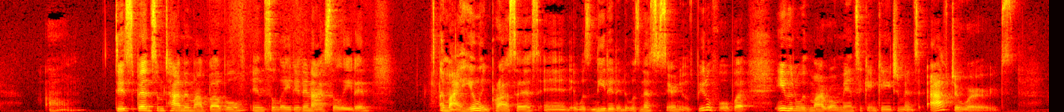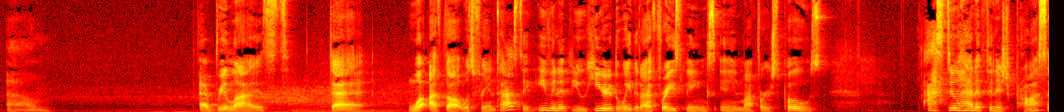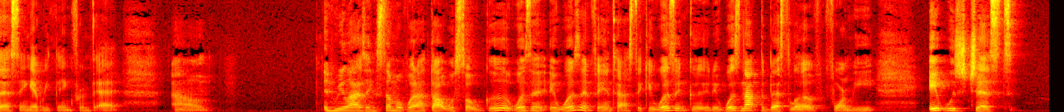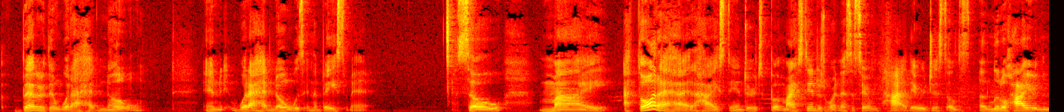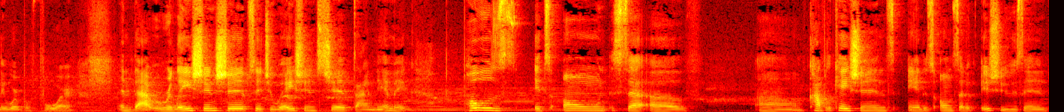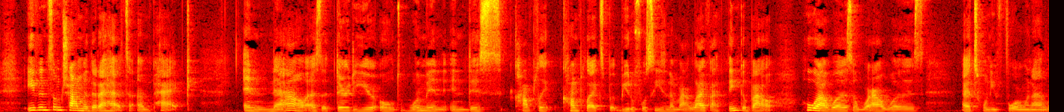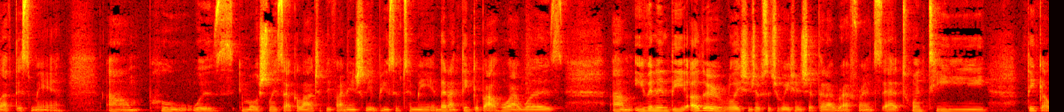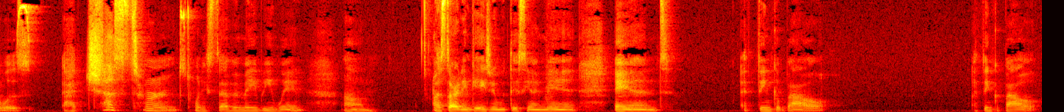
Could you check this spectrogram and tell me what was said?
um, did spend some time in my bubble, insulated and isolated in my healing process and it was needed and it was necessary and it was beautiful. But even with my romantic engagements afterwards um, i realized that what i thought was fantastic even if you hear the way that i phrase things in my first post i still hadn't finished processing everything from that. Um, and realizing some of what I thought was so good wasn't it wasn't fantastic. It wasn't good. It was not the best love for me. It was just better than what I had known. And what I had known was in the basement. So my I thought I had high standards, but my standards weren't necessarily high. They were just a, a little higher than they were before. And that relationship, situationship, dynamic pose its own set of um, complications and its own set of issues and even some trauma that I had to unpack. And now, as a 30 year old woman in this complex, complex but beautiful season of my life, I think about who I was and where I was at 24 when I left this man um, who was emotionally, psychologically, financially abusive to me. And then I think about who I was um, even in the other relationship situationship that I referenced at 20, I think I was, I had just turned 27 maybe when um, I started engaging with this young man. And I think about, I think about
